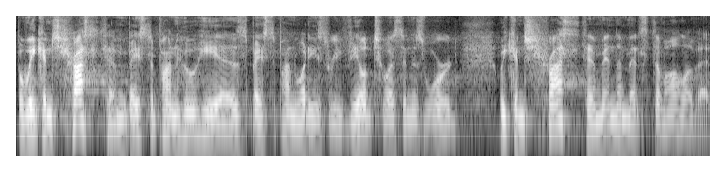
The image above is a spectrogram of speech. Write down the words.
But we can trust him based upon who he is, based upon what he's revealed to us in his word. We can trust him in the midst of all of it.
